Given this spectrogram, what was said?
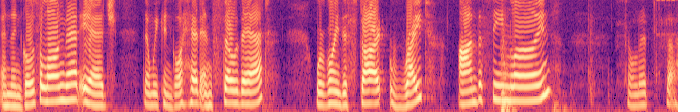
and then goes along that edge, then we can go ahead and sew that. We're going to start right on the seam line. So let's uh,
